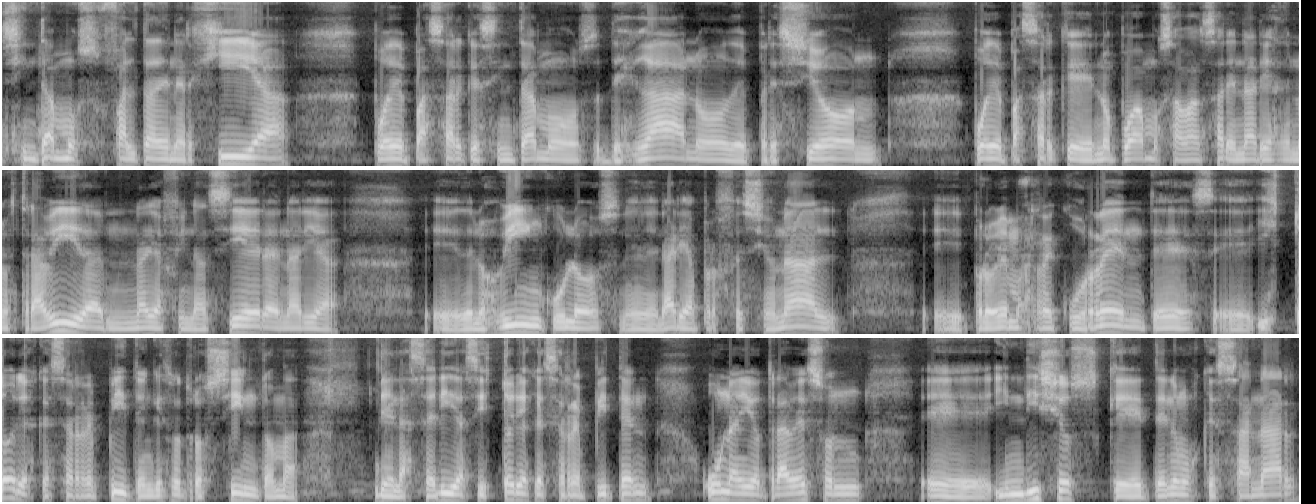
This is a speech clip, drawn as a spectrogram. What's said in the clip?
sintamos falta de energía, puede pasar que sintamos desgano, depresión, puede pasar que no podamos avanzar en áreas de nuestra vida, en área financiera, en área eh, de los vínculos, en el área profesional. Eh, problemas recurrentes, eh, historias que se repiten, que es otro síntoma de las heridas, historias que se repiten una y otra vez son eh, indicios que tenemos que sanar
